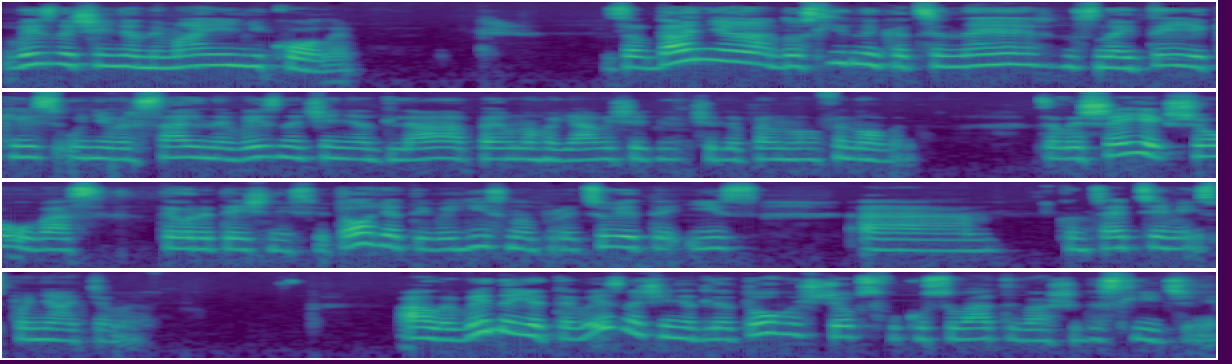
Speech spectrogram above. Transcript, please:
визначення немає ніколи. Завдання дослідника це не знайти якесь універсальне визначення для певного явища чи для певного феномену. Це лише якщо у вас теоретичний світогляд, і ви дійсно працюєте із е, концепціями і з поняттями. Але ви даєте визначення для того, щоб сфокусувати ваше дослідження.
